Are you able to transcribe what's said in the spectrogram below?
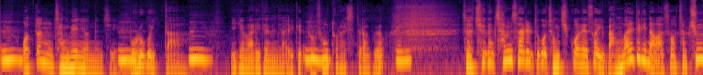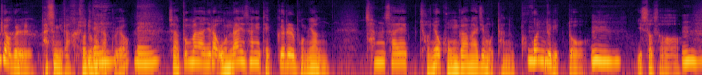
음. 어떤 장면이었는지 음. 모르고 있다. 음. 이게 말이 되느냐 이렇게 또 음. 성토를 하시더라고요. 네. 자, 최근 참사를 두고 정치권에서 이 막말들이 나와서 참 충격을 받습니다. 저도 네, 받았고요. 네. 자, 뿐만 아니라 온라인상의 댓글을 보면 참사에 전혀 공감하지 못하는 폭언들이 음. 또 음. 있어서 음.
